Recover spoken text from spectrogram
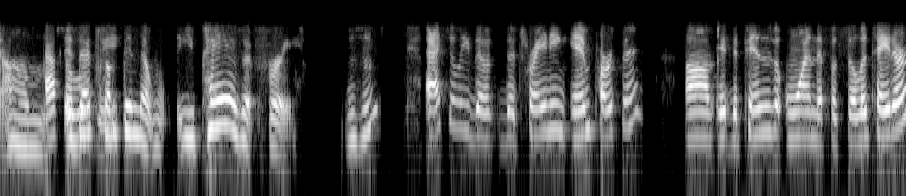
Um, Absolutely. Is that something that you pay? or Is it free? Mhm. Actually, the the training in person, um, it depends on the facilitator.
